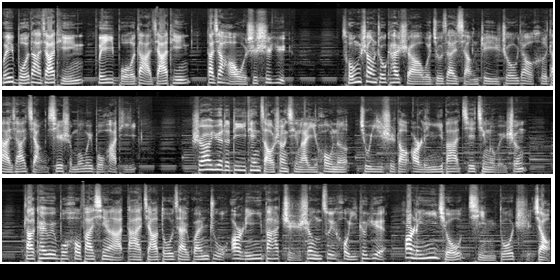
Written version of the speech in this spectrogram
微博大家庭，微博大家庭，大家好，我是诗玉。从上周开始啊，我就在想这一周要和大家讲些什么微博话题。十二月的第一天早上醒来以后呢，就意识到二零一八接近了尾声。打开微博后发现啊，大家都在关注二零一八只剩最后一个月，二零一九请多指教。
